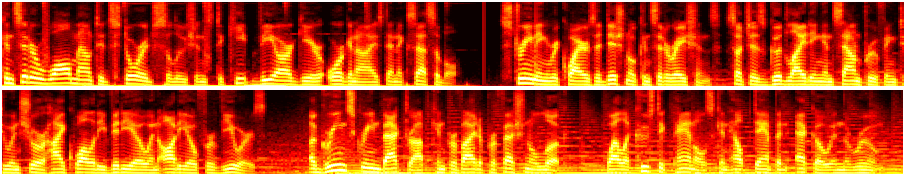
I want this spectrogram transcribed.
Consider wall-mounted storage solutions to keep VR gear organized and accessible. Streaming requires additional considerations, such as good lighting and soundproofing to ensure high-quality video and audio for viewers. A green screen backdrop can provide a professional look, while acoustic panels can help dampen echo in the room.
